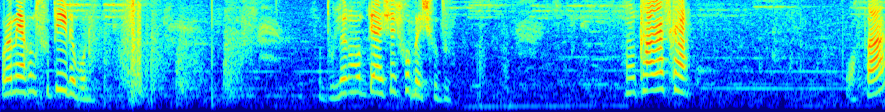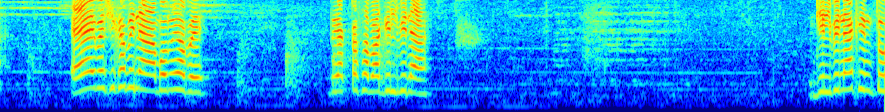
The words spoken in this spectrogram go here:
ওরা আমি এখন শুতেই দেবো না। দুলের মধ্যে এসে শোবে শুধু। খা, গাছ খা। পসা এই, বেশি খাবি না, বমি হবে। তুই একটা সাবা গিলবি না। গিলবি না কিন্তু।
